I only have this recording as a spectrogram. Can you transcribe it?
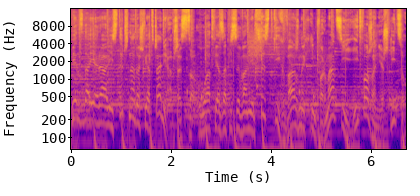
więc daje realistyczne doświadczenia, przez co ułatwia zapisywanie wszystkich ważnych informacji i tworzenie szkiców.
